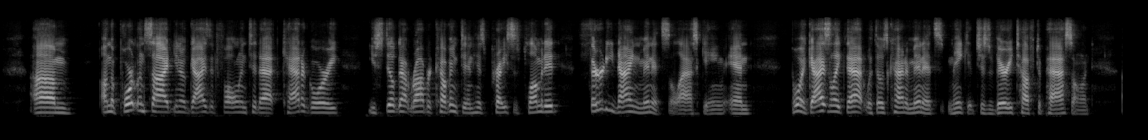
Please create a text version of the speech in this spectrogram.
Um, on the Portland side, you know, guys that fall into that category you still got Robert Covington. His price has plummeted 39 minutes the last game. And boy, guys like that with those kind of minutes make it just very tough to pass on.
